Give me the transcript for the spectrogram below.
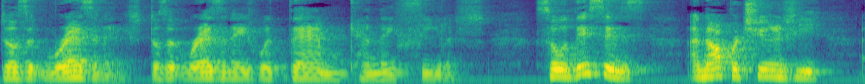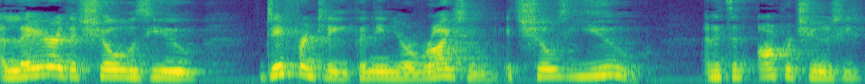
does it resonate? Does it resonate with them? Can they feel it? So this is an opportunity, a layer that shows you differently than in your writing. It shows you, and it's an opportunity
